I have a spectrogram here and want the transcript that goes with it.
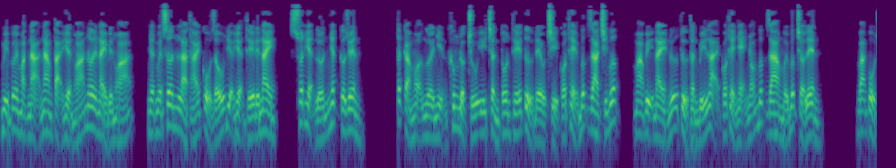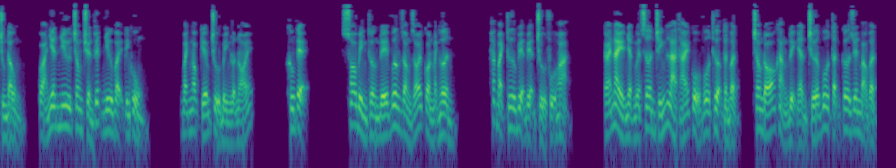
bị cười mặt nạ nam tại hiển hóa nơi này biến hóa, nhật nguyệt sơn là thái cổ dấu địa hiện thế đến nay, xuất hiện lớn nhất cơ duyên. Tất cả mọi người nhịn không được chú ý trần tôn thế tử đều chỉ có thể bước ra chín bước, mà vị này nữ tử thần bí lại có thể nhẹ nhõm bước ra mười bước trở lên. Vạn cổ trùng đồng, quả nhiên như trong truyền thuyết như vậy kinh khủng. Bạch ngọc kiếm chủ bình luận nói, không tệ. So bình thường đế vương dòng dõi còn mạnh hơn. Hắc bạch thư viện viện chủ phụ họa cái này nhật nguyệt sơn chính là thái cổ vô thượng thần vật, trong đó khẳng định nhận chứa vô tận cơ duyên bảo vật,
